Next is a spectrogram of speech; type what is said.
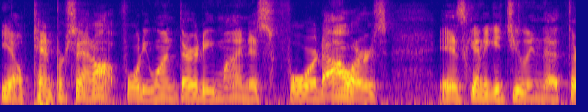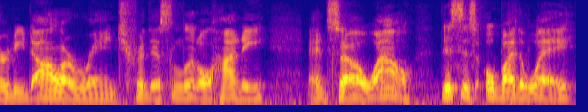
you know 10% off. 4130 minus $4 is going to get you in the $30 range for this little honey. And so, wow, this is oh by the way,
